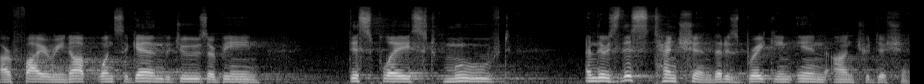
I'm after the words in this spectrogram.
are firing up. Once again, the Jews are being displaced, moved. And there's this tension that is breaking in on tradition.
